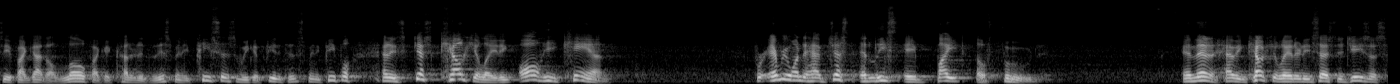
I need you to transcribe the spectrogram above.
See if I got a loaf, I could cut it into this many pieces, we could feed it to this many people. And he's just calculating all he can for everyone to have just at least a bite of food. And then, having calculated, he says to Jesus,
